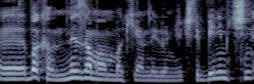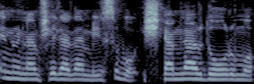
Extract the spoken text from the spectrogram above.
e, bakalım ne zaman bakiyemde görünecek. İşte benim için en önemli şeylerden birisi bu. İşlemler doğru mu?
